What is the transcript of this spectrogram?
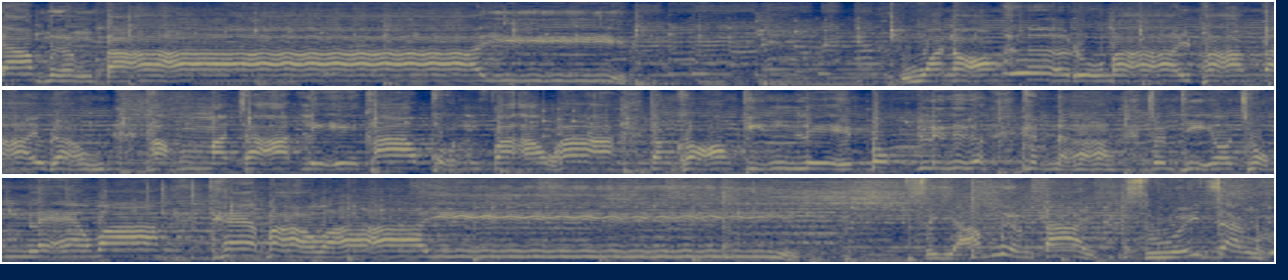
ยามเมืองตาย ว่าน้องเธอรู้ไหมภาคใต้เรา ธรรมชาติเลข้าวคนฝ้าวหาทั้งของกินเลบกเรือขนาดจนเที่ยวชมแล้วว่า แค่มาไว้สยามเมืองใต้ สวยจังโห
